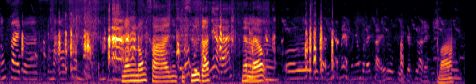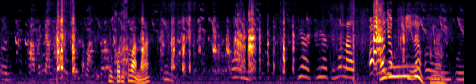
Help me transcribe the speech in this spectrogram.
น้องสายก็จะมาเอาต้นยังน้องสายยังจะซื้อได้แม่แล้ว จะเชื่อเลยว้าเออขาประจำอยู่บนสวรรค์อยู่พลสวรรค์นะต้นเที่ยวเที่ยวถึงพวกเราโอ้ยยกขี่แล้วเออนั่นอุ้ย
